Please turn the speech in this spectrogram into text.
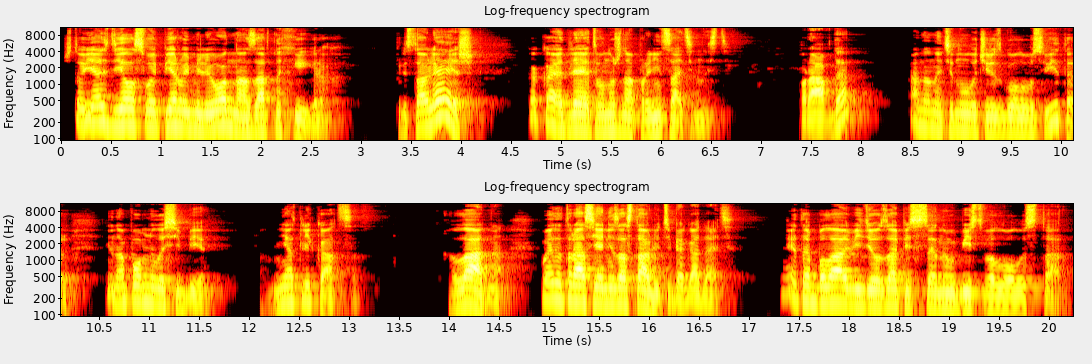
что я сделал свой первый миллион на азартных играх. Представляешь, какая для этого нужна проницательность? Правда? Она натянула через голову свитер и напомнила себе. Не отвлекаться. Ладно, в этот раз я не заставлю тебя гадать. Это была видеозапись сцены убийства Лолы Стар.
